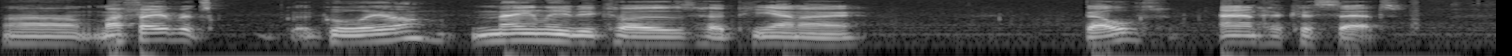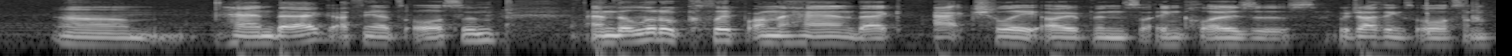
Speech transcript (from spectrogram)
Um, my favourite's Ghoulia, mainly because her piano belt and her cassette um, handbag. I think that's awesome. And the little clip on the handbag actually opens and closes, which I think is awesome.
